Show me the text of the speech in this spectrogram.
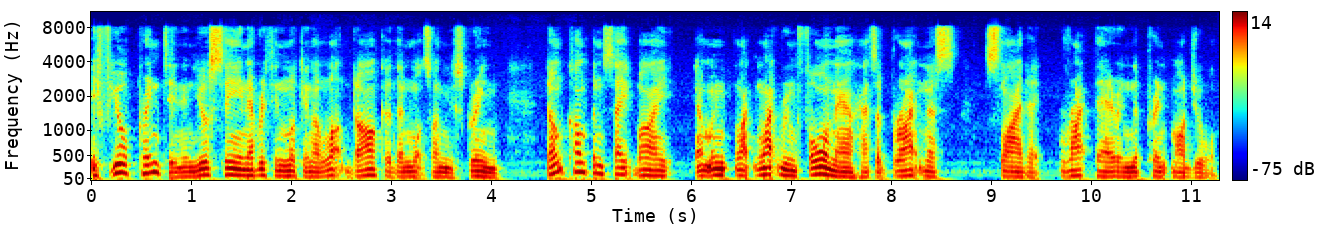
if you're printing and you're seeing everything looking a lot darker than what's on your screen, don't compensate by I mean, like Lightroom 4 now has a brightness slider right there in the print module,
